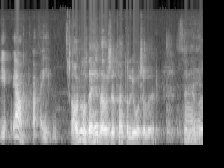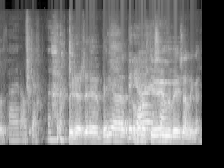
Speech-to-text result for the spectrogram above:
já, ég, ánægilegt að heyra tætt að ljúa sjálfur. Það, hérna, er, það. er ágætt. Er byrja, að- að horfast í að- augu við sannleikan.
